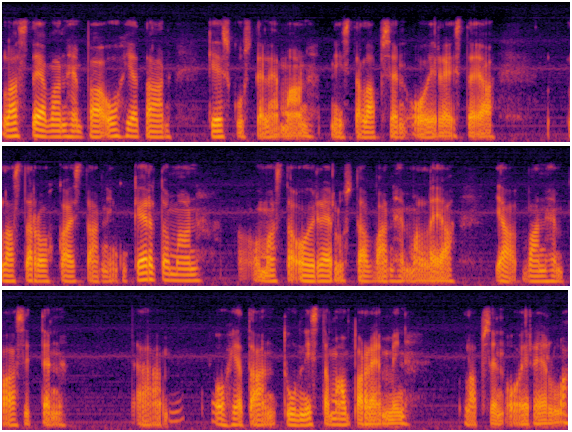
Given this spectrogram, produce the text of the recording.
lasta ja vanhempaa ohjataan keskustelemaan niistä lapsen oireista ja lasta rohkaistaan niin kuin kertomaan omasta oireilustaan vanhemmalle ja, ja vanhempaa sitten ää, ohjataan tunnistamaan paremmin lapsen oireilua.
